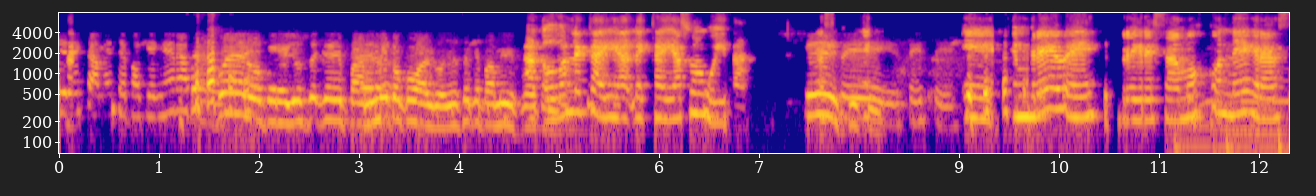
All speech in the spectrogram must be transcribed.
Directamente para quién era, pero... Bueno, pero yo sé que para mí me tocó algo. Yo sé que para mí A todos les caía, les caía su agüita. Sí, sí, eh, en breve regresamos con Negras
